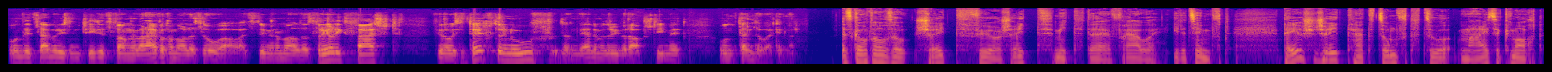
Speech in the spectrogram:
und jetzt haben wir uns entschieden, jetzt fangen wir einfach mal so an. Jetzt tun wir mal das Frühlingsfest für unsere Töchter auf, dann werden wir darüber abstimmen und dann schauen wir. Es geht also Schritt für Schritt mit den Frauen in der Zunft. Der erste Schritt hat die Zunft zur Meise gemacht.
